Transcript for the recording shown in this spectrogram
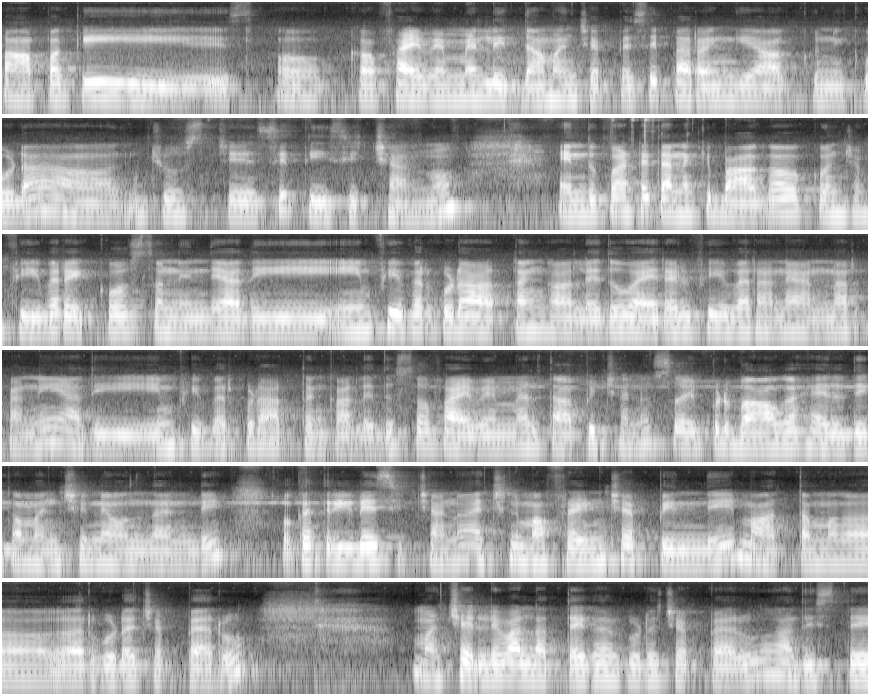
పాపకి ఒక ఫైవ్ ఎంఎల్ ఇద్దామని చెప్పేసి పరంగి ఆకుని కూడా జ్యూస్ చేసి తీసిచ్చాను. ఎందుకంటే తనకి బాగా కొంచెం ఫీవర్ ఎక్కువ వస్తుంది అది ఏం ఫీవర్ కూడా అర్థం కాలేదు. వైరల్ ఫీవర్ అని అన్నారు కానీ అది ఏం ఫీవర్ కూడా అర్థం కాలేదు. సో ఫైవ్ ఎంఎల్ తాపించాను సో ఇప్పుడు బాగా హెల్తీగా మంచిగానే ఉందండి. ఒక త్రీ డేస్ ఇచ్చాను. యాక్చువల్లీ మా ఫ్రెండ్ చెప్పింది మా అత్తమ్మ గారు కూడా చెప్పారు. మా చెల్లి వాళ్ళ అత్తయ్య గారు కూడా చెప్పారు అది ఇస్తే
